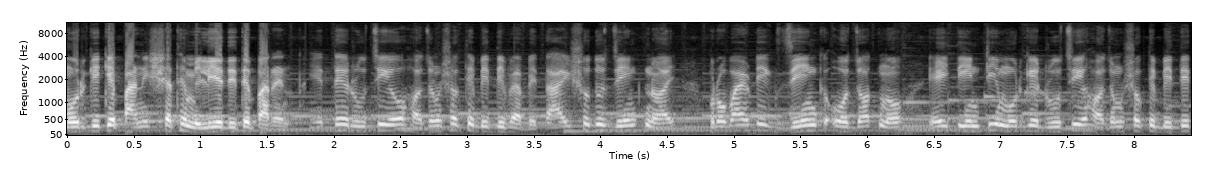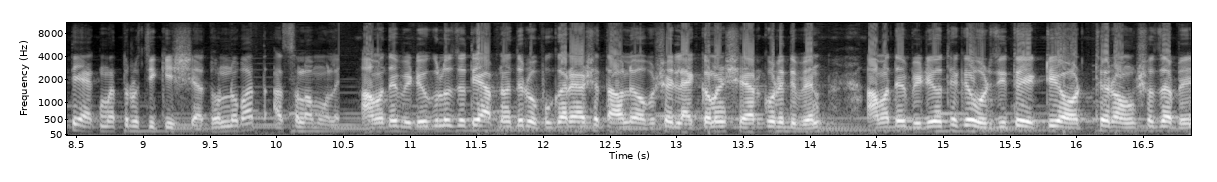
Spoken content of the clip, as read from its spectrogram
মুরগিকে পানির সাথে মিলিয়ে দিতে পারেন। এতে রুচি ও হজম শক্তি বৃদ্ধি পাবে। তাই শুধু জিঙ্ক নয়, প্রোবায়োটিক জিঙ্ক ও যত্ন এই তিনটি মুরগির রুচি হজম শক্তি বৃদ্ধিতে একমাত্র চিকিৎসা। ধন্যবাদ, আসসালামু আলাইকুম। আমাদের ভিডিওগুলো যদি আপনাদের উপকারে আসে তাহলে অবশ্যই লাইক, কমেন্ট, শেয়ার করে দিবেন। আমাদের ভিডিও থেকে অর্জিত একটি অর্থের অংশ যাবে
